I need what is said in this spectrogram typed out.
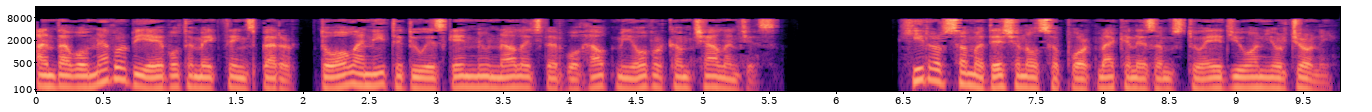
And I will never be able to make things better, though all I need to do is gain new knowledge that will help me overcome challenges. Here are some additional support mechanisms to aid you on your journey.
